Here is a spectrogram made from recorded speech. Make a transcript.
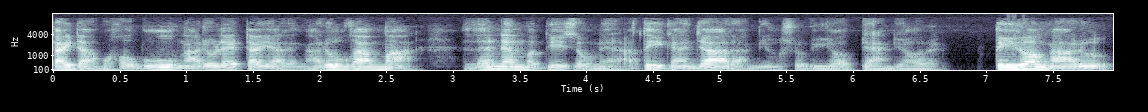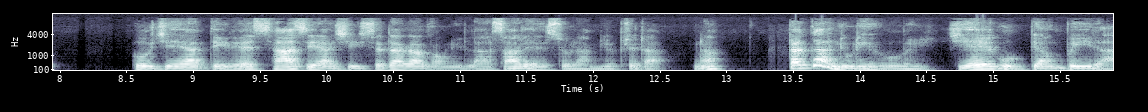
တိုက်တာမဟုတ်ဘူးငါတို့လည်းတိုက်ရတယ်ငါတို့ကမှလက်နဲ့မပြေစုံနဲ့အသေးခံကြရတာမျိုးဆိုပြီးတော့ပြန်ပြောတယ်တေတော့ငါတို့ဟိုရဲကတေတယ်စားစရာရှိစစ်တပ်ကကောင်တွေလာစားတယ်ဆိုတာမျိုးဖြစ်တာနော် တက်ကလူတွေကိုရဲကိုပြောင်းပေးတာ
